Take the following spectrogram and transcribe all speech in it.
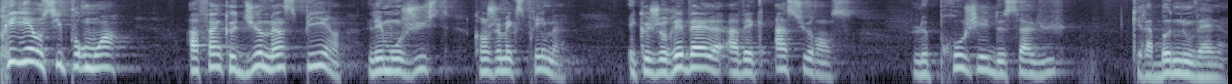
Priez aussi pour moi, afin que Dieu m'inspire les mots justes quand je m'exprime et que je révèle avec assurance le projet de salut qui est la bonne nouvelle.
